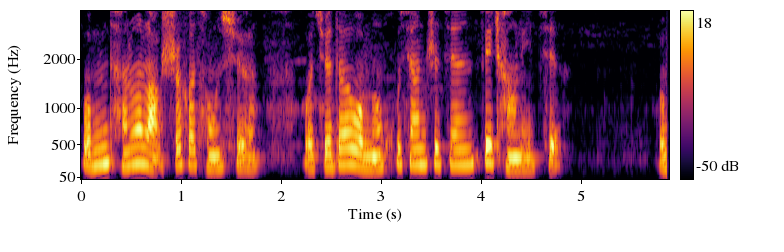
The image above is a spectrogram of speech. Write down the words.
我们谈论老师和同学，我觉得我们互相之间非常理解。我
